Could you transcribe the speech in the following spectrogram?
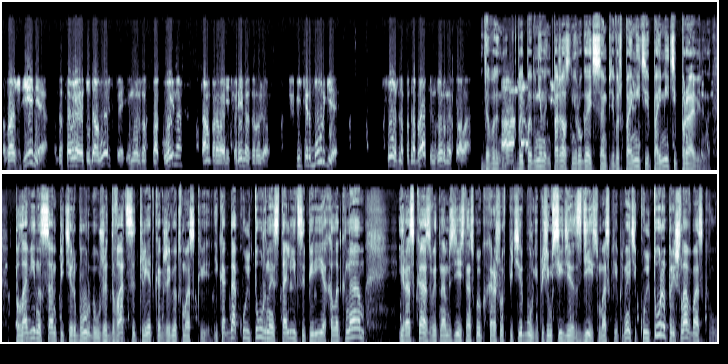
вождение доставляет удовольствие, и можно спокойно там проводить время за рулем. В Петербурге сложно подобрать цензурные слова. Да вы, А- вы не- пожалуйста, не ругайте Санкт-Петербург. Вы же поймите, поймите правильно. Половина Санкт-Петербурга уже 20 лет как живет в Москве. И когда культурная столица переехала к нам и рассказывает нам здесь, насколько хорошо в Петербурге, причем сидя здесь, в Москве, понимаете, культура пришла в Москву.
